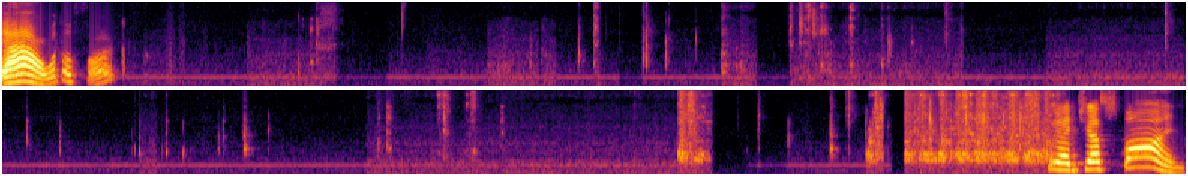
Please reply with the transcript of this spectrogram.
Ow, what the fuck? Dude, I just spawned.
